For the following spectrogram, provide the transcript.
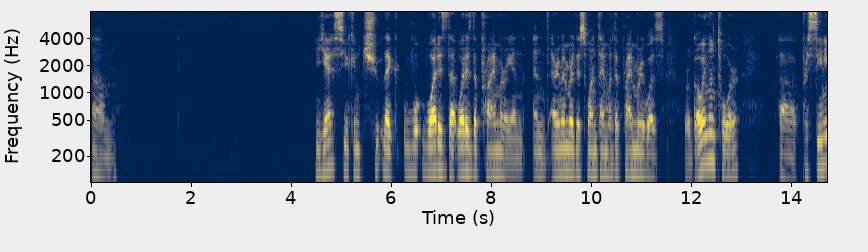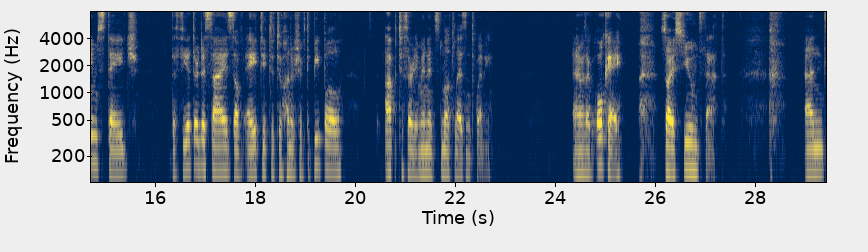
um yes you can choose like what is that what is the primary? And and i remember this one time when the primary was we're going on tour uh proscenium stage the theater the size of 80 to 250 people up to 30 minutes not less than 20 and i was like okay. So i assumed that. And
